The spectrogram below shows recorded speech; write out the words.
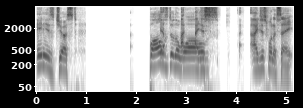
It is just balls to the I- I just- I just want to say,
